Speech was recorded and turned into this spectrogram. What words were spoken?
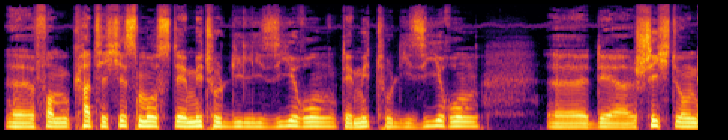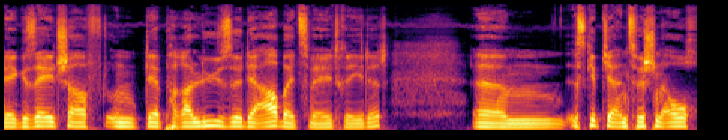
äh, vom Katechismus der Methodisierung, der Methodisierung, äh, der Schichtung der Gesellschaft und der Paralyse der Arbeitswelt redet. Ähm, es gibt ja inzwischen auch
